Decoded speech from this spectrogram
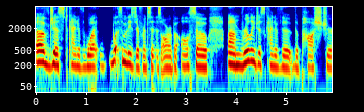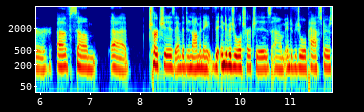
of just kind of what what some of these differences are but also um, really just kind of the the posture of some uh, churches and the denominate the individual churches um, individual pastors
